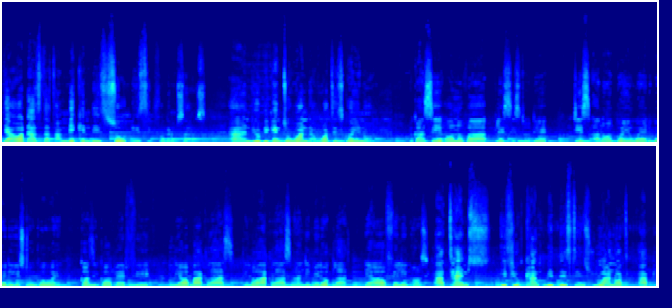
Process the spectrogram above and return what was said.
There are others that are making this so easy for themselves. And you begin to wonder what is going on. You can see all over places today, things are not going well the way they used to go well because the government fail, the upper class, the lower class, and the middle class, they are all failing us. At times, if you can't meet these things, you are not happy.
